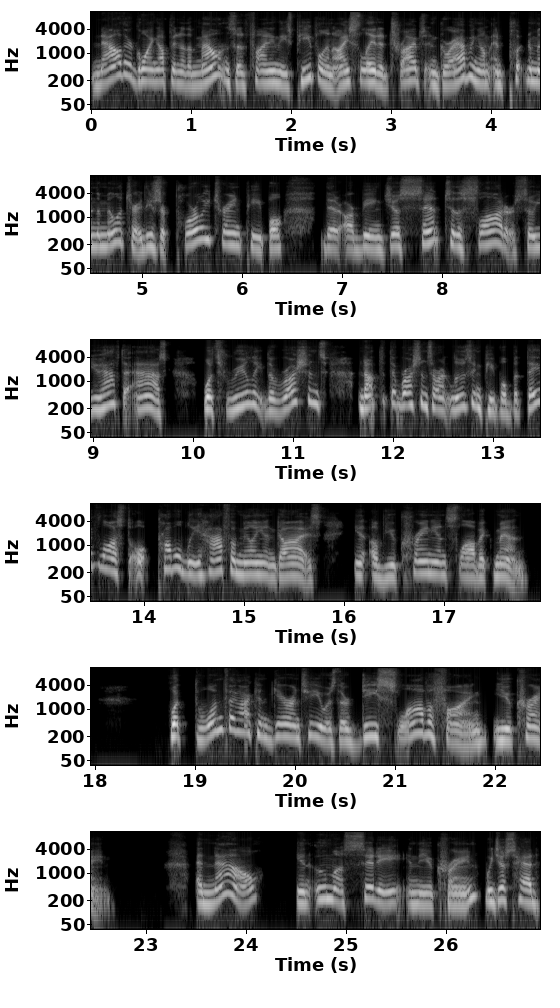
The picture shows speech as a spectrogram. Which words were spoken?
Now they're going up into the mountains and finding these people in isolated tribes and grabbing them and putting them in the military. These are poorly trained people that are being just sent to the slaughter. So you have to ask what's really the Russians, not that the Russians aren't losing people, but they've lost probably half a million guys of Ukrainian Slavic men. What the one thing I can guarantee you is they're de-Slavifying Ukraine. And now in Uman city in the Ukraine, we just had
